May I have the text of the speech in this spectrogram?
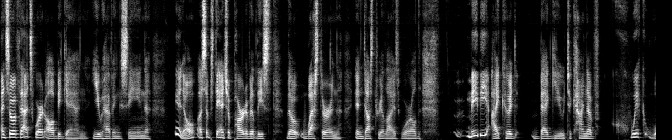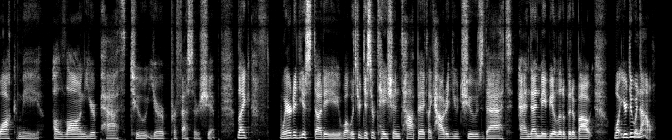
And so, if that's where it all began, you having seen, you know, a substantial part of at least the Western industrialized world, maybe I could beg you to kind of quick walk me along your path to your professorship. Like, where did you study? What was your dissertation topic? Like, how did you choose that? And then maybe a little bit about what you're doing now.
